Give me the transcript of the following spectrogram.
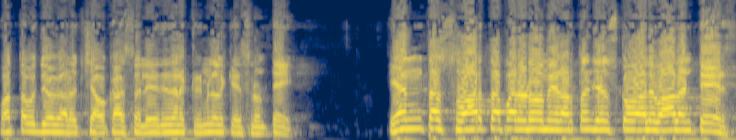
కొత్త ఉద్యోగాలు వచ్చే అవకాశం లేదు. ఏదైనా క్రిమినల్ కేసులు ఉంటే ఎంత స్వార్థపరుడో మీరు అర్థం చేసుకోవాలి వాలంటీర్స్.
